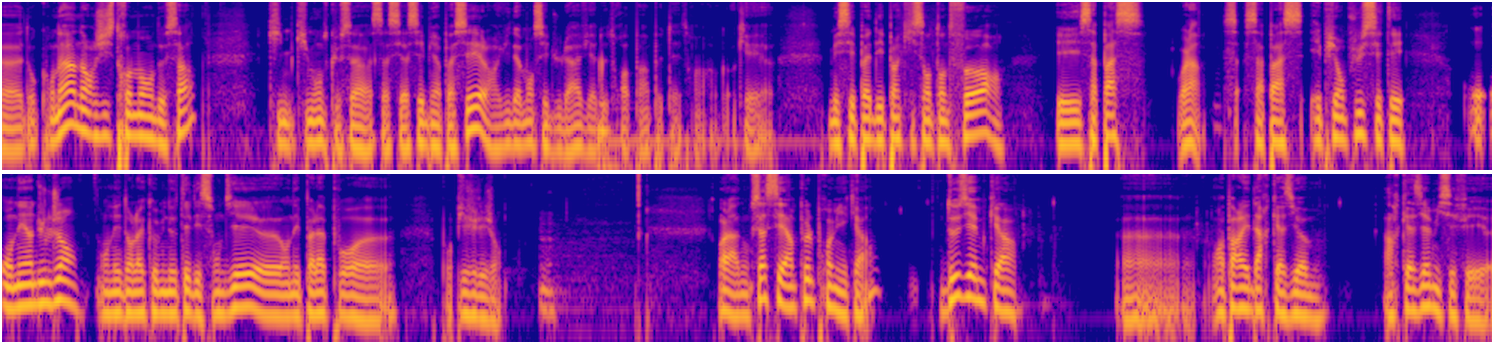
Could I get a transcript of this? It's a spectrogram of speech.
Euh, donc on a un enregistrement de ça qui, montre que ça, s'est assez bien passé. Alors évidemment, c'est du live, il y a deux trois pains peut-être, hein, ok, mais c'est pas des pains qui s'entendent fort et ça passe. Voilà, ça, passe. Et puis en plus, c'était, on, est indulgent. On est dans la communauté des sondiers. on n'est pas là pour piéger les gens. Voilà, donc ça c'est un peu le premier cas. Deuxième cas, euh, on va parler d'Arcasium. Arcasium, il s'est fait euh,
